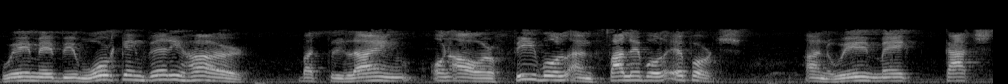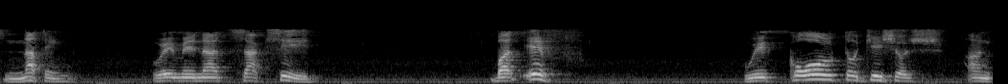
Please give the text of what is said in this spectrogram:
we may be working very hard, but relying on our feeble and fallible efforts and we may catch nothing. We may not succeed. But if we call to Jesus and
